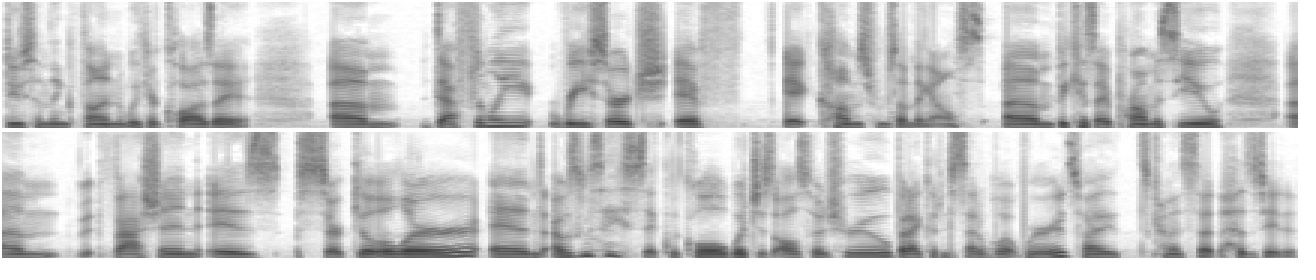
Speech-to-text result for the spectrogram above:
do something fun with your closet, um, definitely research if it comes from something else. Um, because I promise you, um, fashion is circular and I was going to say cyclical, which is also true, but I couldn't decide what word, so I kind of hesitated.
